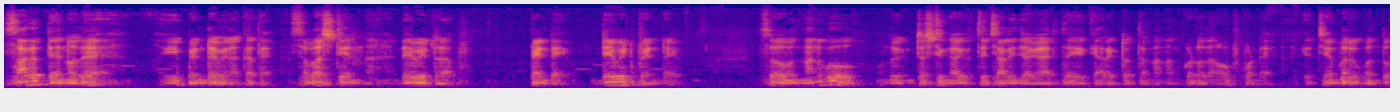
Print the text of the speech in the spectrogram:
ಸಾಗುತ್ತೆ ಅನ್ನೋದೇ ಈ ಪೆನ್ ಡ್ರೈವಿನ ಕತೆ. Sebastian David pen drive, David pen drive. So ನನಗೂ ಒಂದು ಇಂಟ್ರೆಸ್ಟಿಂಗ್ ಆಗಿರುತ್ತೆ ಚಾಲೆಂಜ್ ಆಗಿರುತ್ತೆ ಈ ಕ್ಯಾರೆಕ್ಟರ್ ಅಂತ ನಾನು ಅಂದ್ಕೊಂಡು ಅದನ್ನು ಒಪ್ಕೊಂಡೆ. ಚೇಂಬರ್ಗೆ ಬಂದು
